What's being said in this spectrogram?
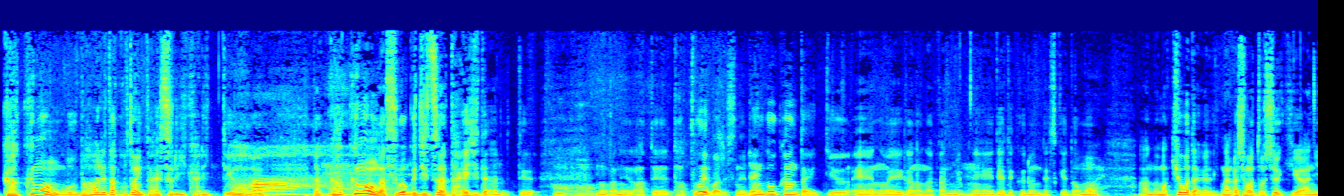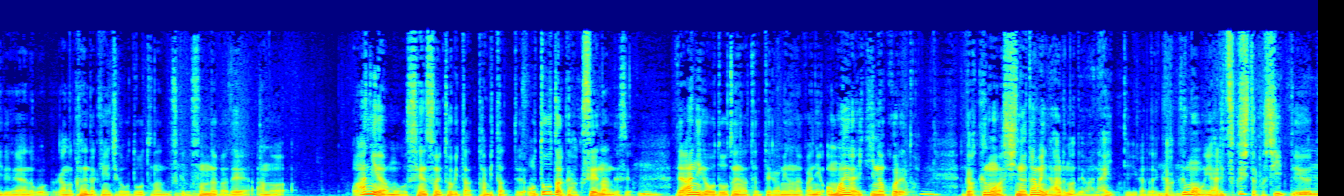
学問を奪われたことに対する怒りっていうのが、学問がすごく実は大事であるっていうのがね、あって、例えばですね、連合艦隊っていう、えー、の映画の中に、えー、出てくるんですけども、あの、まあ、兄弟が、長嶋敏之が兄で、あの、あの金田健一が弟なんですけど、その中で、あの、兄はもう戦争に飛び立旅立って、弟は学生なんですよ。で、兄が弟になった手紙の中に、お前は生き残れと。学問は死ぬためにあるのではないっていう言い方で、学問をやり尽くしてほしいっていう、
